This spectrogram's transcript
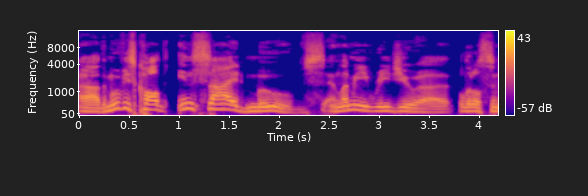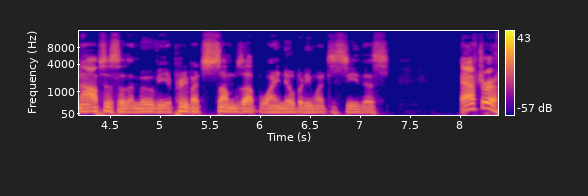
Uh, the movie's called Inside Moves, and let me read you a little synopsis of the movie. It pretty much sums up why nobody went to see this. After a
